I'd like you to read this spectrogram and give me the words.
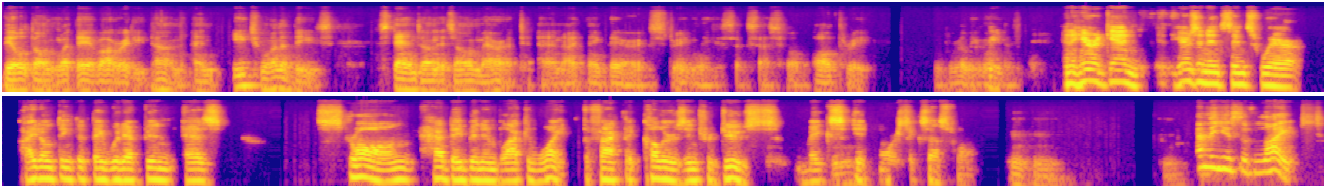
build on what they have already done. And each one of these stands on its own merit. And I think they are extremely successful, all three. Really wonderful. And here again, here's an instance where I don't think that they would have been as strong had they been in black and white. The fact that color is introduced makes mm-hmm. it more successful. Mm-hmm. Mm-hmm. And the use of light.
